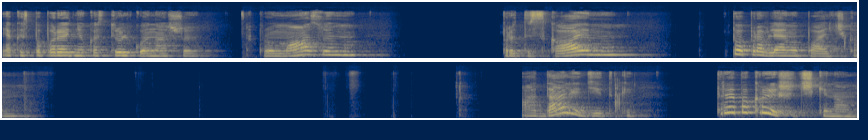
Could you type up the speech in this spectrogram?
як і з попередньою каструлькою нашою. Промазуємо, притискаємо і поправляємо пальчиками. А далі, дітки, треба кришечки нам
